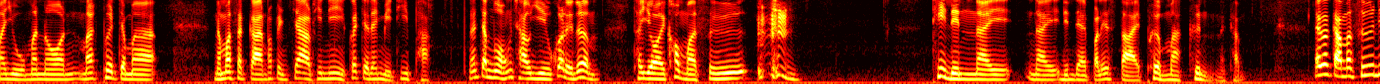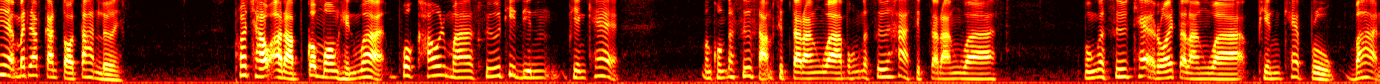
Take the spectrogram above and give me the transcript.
มาอยู่มานอนมาเพื่อจะมานมัสการพระเป็นเจ้าที่นี่ก็จะได้มีที่พัก นั้นจำนวนของชาวยิวก็เลยเริ่มทยอยเข้ามาซื้อที่ดินในในดินแดนปาเลสไตน์เพิ่มมากขึ้นนะครับ แล้วก็การมาซื้อเนี่ยไม่ได้รับการต่อต้านเลย เพราะชาวอาหรับก็มองเห็นว่าพวกเขามาซื้อที่ดินเพียงแค่ บางคนก็ซื้อ 30 ตารางวา บางคนก็ซื้อ 50 ตารางวา บางคนก็ซื้อแค่ร้อยตารางวา เพียงแค่ปลูกบ้าน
